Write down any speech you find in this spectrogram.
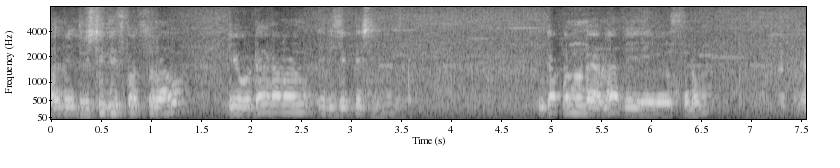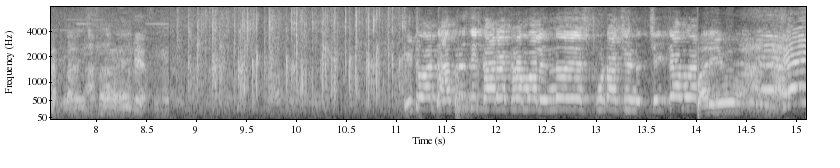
అది మీ దృష్టికి తీసుకొస్తున్నాము. ఈ ఒడ్డర కాలం ఇది చెప్పేసింది. ఇంకా కొన్ని ఉన్నాయన్న అది వేస్తున్నాము. ఇటువంటి అభివృద్ధి కార్యక్రమాలు ఎన్నో చేసుకుంటా వచ్చిండు. చెక్ మరియు జై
